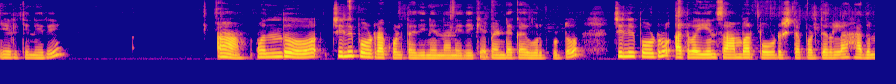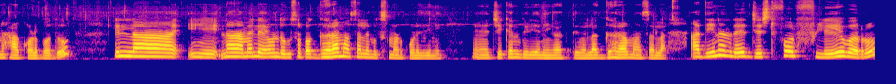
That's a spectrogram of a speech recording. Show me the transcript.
ಹೇಳ್ತೀನಿ ರೀ. ಹಾಂ ಒಂದು ಚಿಲ್ಲಿ ಪೌಡ್ರ್ ಹಾಕ್ಕೊಳ್ತಾ ಇದ್ದೀನಿ ನಾನು ಇದಕ್ಕೆ, ಬೆಂಡೆಕಾಯಿ ಹುರಿದ್ಬಿಟ್ಟು. ಚಿಲ್ಲಿ ಪೌಡ್ರು ಅಥವಾ ಏನು ಸಾಂಬಾರು ಪೌಡ್ರ್ ಇಷ್ಟಪಡ್ತಿರಲ್ಲ, ಅದನ್ನು ಹಾಕ್ಕೊಳ್ಬೋದು ಇಲ್ಲ, ಈ, ನಾನು ಆಮೇಲೆ ಒಂದು ಸ್ವಲ್ಪ ಗರಂ ಮಸಾಲ ಮಿಕ್ಸ್ ಮಾಡ್ಕೊಂಡಿದ್ದೀನಿ. ಚಿಕನ್ ಬಿರಿಯಾನಿಗೆ ಹಾಕ್ತೀವಲ್ಲ, ಗರಂ ಮಸಾಲ. ಅದೇನಂದರೆ just for flavour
